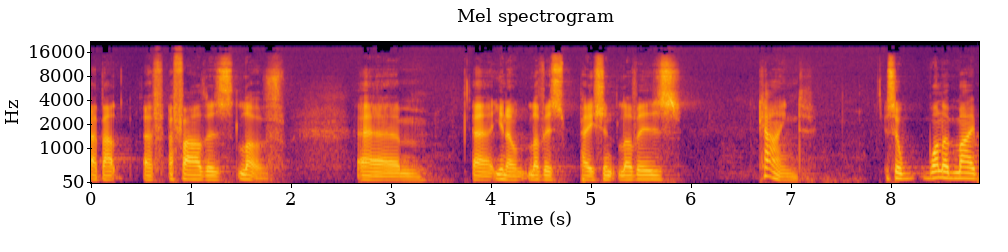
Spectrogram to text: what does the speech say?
about a, a, father's love. Um, uh, you know, love is patient, love is kind. So, one of my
